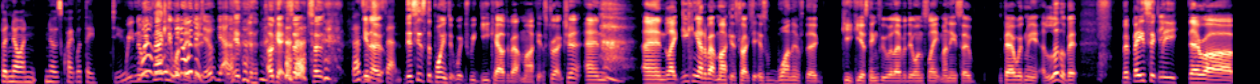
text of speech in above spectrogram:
but no one knows quite what they do. We know Well, exactly we what, know they, what do. they do, yeah. It- okay, so so That's you what know, she said. This is the point at which we geek out about market structure, and and like geeking out about market structure is one of the geekiest things we will ever do on Slate Money. So bear with me a little bit, but basically there are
